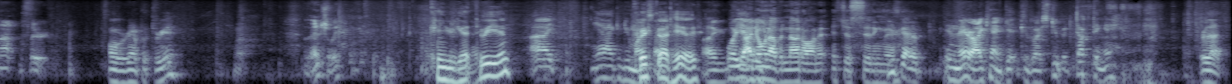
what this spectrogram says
Not the third. Oh, we're gonna put three in. Eventually. Can you get three in? I, yeah, I can do my Chris side. got his. I, Well, yeah, I don't have a nut on it. It's just sitting He's there. got a in there. I can't get because my stupid ducting, eh? Or that.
